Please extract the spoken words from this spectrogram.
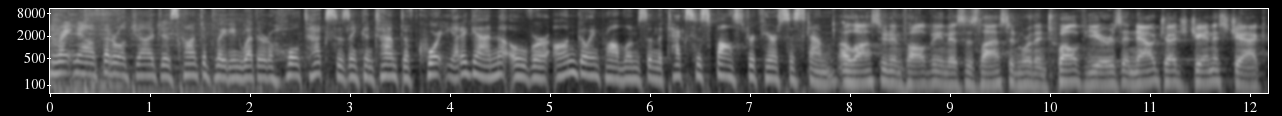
Right now, a federal judge is contemplating whether to hold Texas in contempt of court yet again over ongoing problems in the Texas foster care system. A lawsuit involving this has lasted more than 12 years, and now Judge Janis Jack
